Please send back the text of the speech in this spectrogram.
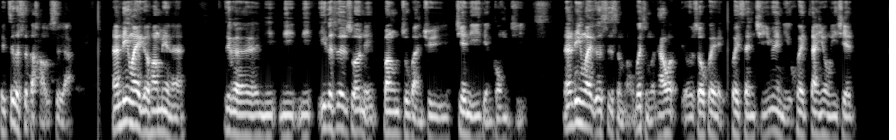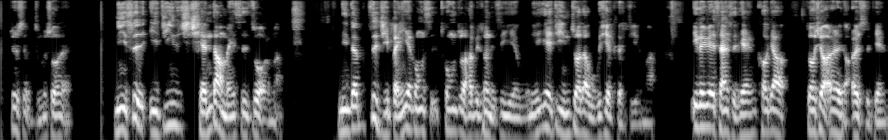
所以这个是个好事啊。那另外一个方面呢，这个你你你，一个是说你帮主管去建立一点攻击，那另外一个是什么？为什么他会有时候会会生气？因为你会占用一些，就是怎么说呢？你是已经闲到没事做了吗？你的自己本业公司工作，好比说你是业务，你的业绩已经做到无懈可击了吗？一个月三十天，扣掉周休二日有二十天，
